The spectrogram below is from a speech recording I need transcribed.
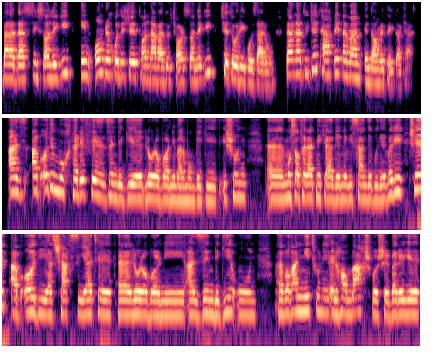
بعد از سی سالگی این عمر خودشه تا 94 سالگی چطوری گذرون؟ در نتیجه تحقیق من ادامه پیدا کرد. از ابعاد مختلف زندگی لورا بارنی برامون بگید. ایشون مسافرت می‌کرده نویسنده بوده. ولی چه ابعادی از شخصیت لورا بارنی از زندگی اون واقعا می‌تونه الهام بخش باشه برای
